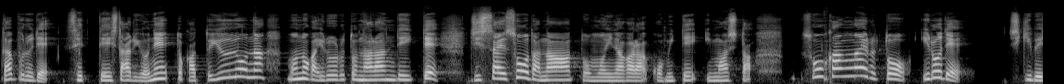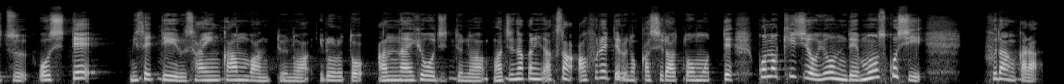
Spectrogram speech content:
ダブルで設定してあるよねとかというようなものがいろいろと並んでいて、実際そうだなと思いながらこう見ていました。そう考えると、色で識別をして見せているサイン看板っていうのはいろいろと案内表示っていうのは街中にたくさん溢れてるのかしらと思って、この記事を読んでもう少し普段から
